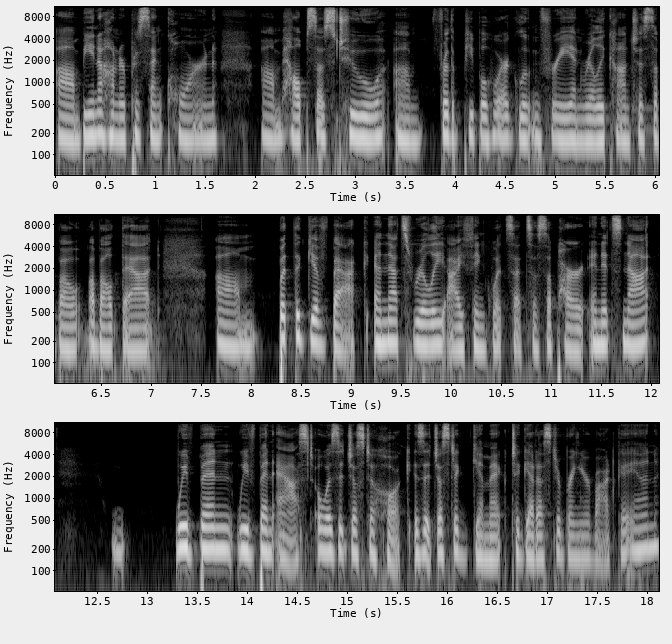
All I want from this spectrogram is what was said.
Um, being 100% corn um, helps us too um, for the people who are gluten free and really conscious about about that. Um, but the give back, and that's really, I think, what sets us apart. And it's not we've been we've been asked oh is it just a hook? Is it just a gimmick to get us to bring your vodka in?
